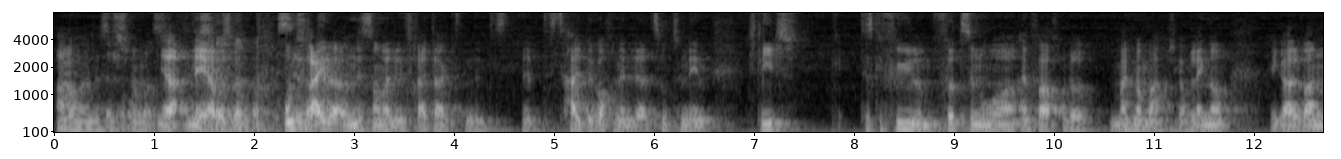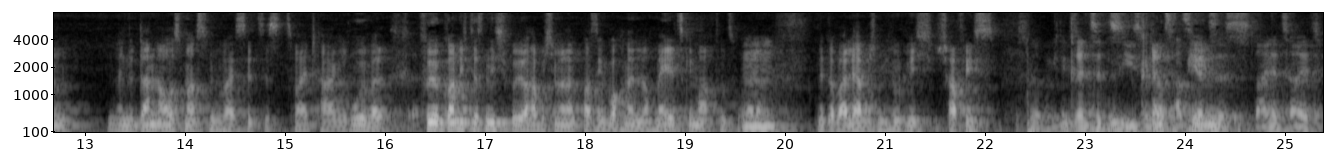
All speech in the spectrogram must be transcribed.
Aber ja, das, das, ist schon. Was. Ja, nee, aber so. und Freitag, und jetzt nochmal den Freitag, das, das, halbe Wochenende dazu zu nehmen. Ich liebe es, das Gefühl um 14 Uhr einfach, oder manchmal mache ich auch länger, egal wann, wenn du dann ausmachst und du weißt, jetzt ist zwei Tage Ruhe, weil früher konnte ich das nicht, früher habe ich immer dann quasi am Wochenende noch Mails gemacht und so weiter. Mhm. Mittlerweile habe ich mich wirklich, schaffe ich es. Dass du da wirklich eine Grenze ziehst Grenze und ab jetzt ist deine Zeit.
